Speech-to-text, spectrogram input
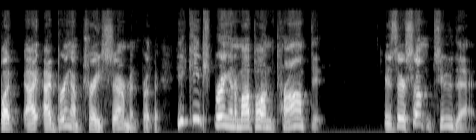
but I, I bring up Trey Sermon, brother. He keeps bringing him up unprompted. Is there something to that?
